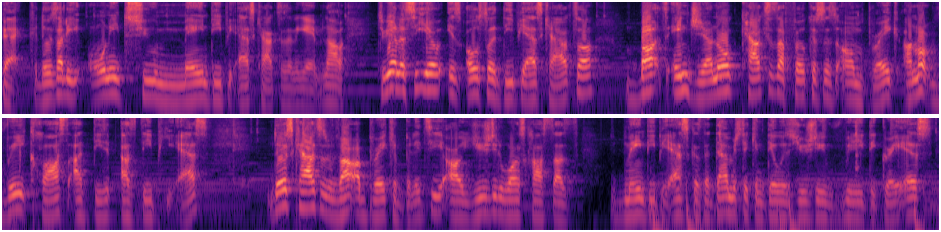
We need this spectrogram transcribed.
Baek. Those are the only two main DPS characters in the game. Now, to be honest, Seo is also a DPS character, but in general, characters that focuses on break are not really classed as DPS. Those characters without a break ability are usually the ones classed as main DPS because the damage they can deal is usually really the greatest.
